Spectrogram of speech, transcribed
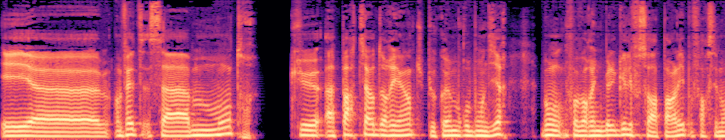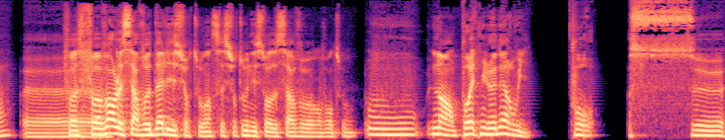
Et euh, en fait, ça montre que à partir de rien, tu peux quand même rebondir. Bon, faut avoir une belle gueule, il faut savoir parler, pas forcément. Euh, Faut, faut avoir le cerveau d'Ali surtout, hein. c'est surtout une histoire de cerveau avant tout. Ou non, pour être millionnaire, oui. Pour ce,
